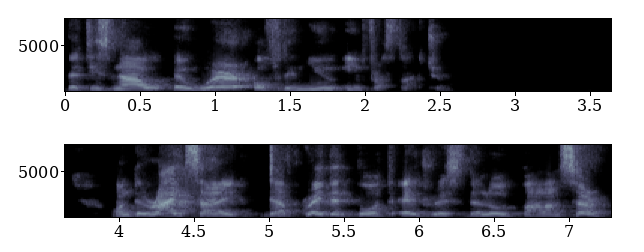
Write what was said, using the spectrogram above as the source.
that is now aware of the new infrastructure. On the right side, the upgraded bot addresses the load balancer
